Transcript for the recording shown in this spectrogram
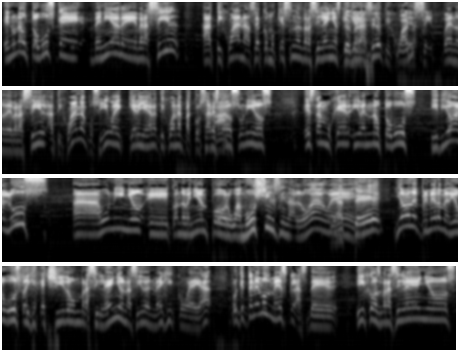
en un autobús que venía de Brasil a Tijuana. O sea, como que es unas brasileñas que ¿De quieren- Brasil a Tijuana? Eh, sí, bueno, de Brasil a Tijuana, pues sí, güey. Quiere llegar a Tijuana para cruzar Ah. Estados Unidos. Esta mujer iba en un autobús y dio a luz a un niño eh, cuando venían por Guamuchil, Sinaloa, güey. Yo de primero me dio gusto, dije, qué chido, un brasileño nacido en México, güey, ¿ah? Porque tenemos mezclas de hijos brasileños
